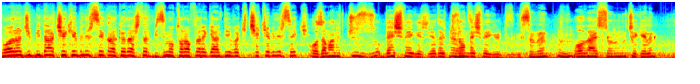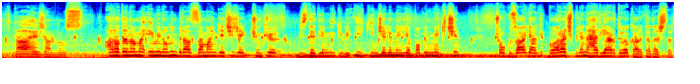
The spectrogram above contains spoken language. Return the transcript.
Bu aracı bir daha çekebilirsek arkadaşlar bizim o taraflara geldiği vakit çekebilirsek O zaman 305 beygir ya da 315 beygir dedik sanırım. hı. O versiyonunu çekelim. Daha heyecanlı olsun. Aradan ama emin olun biraz zaman geçecek. Çünkü biz dediğimiz gibi ilk incelemeyi yapabilmek için çok uzağa geldik. Bu araç bilene her yerde yok arkadaşlar.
